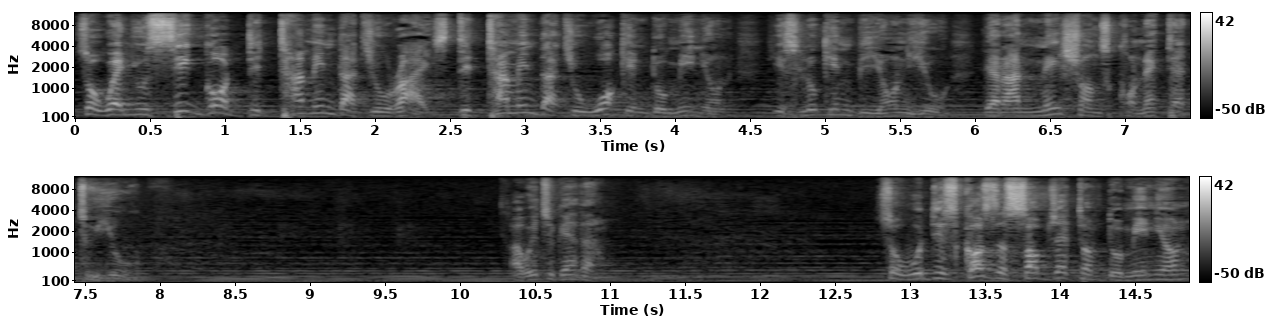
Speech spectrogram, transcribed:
So when you see God determine that you rise, determine that you walk in dominion, he's looking beyond you. There are nations connected to you. Are we together? So we'll discuss the subject of dominion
